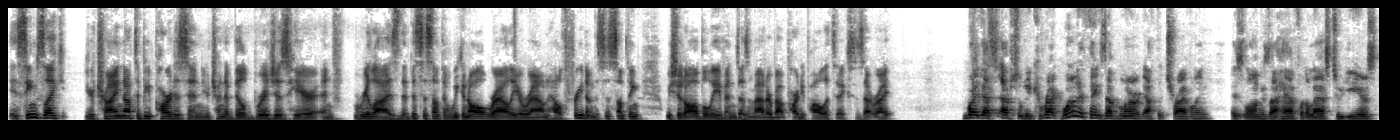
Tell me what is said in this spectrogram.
it seems like you're trying not to be partisan. You're trying to build bridges here and f- realize that this is something we can all rally around health freedom. This is something we should all believe in. Doesn't matter about party politics. Is that right? Right, that's absolutely correct. One of the things I've learned after traveling as long as I have for the last two years,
